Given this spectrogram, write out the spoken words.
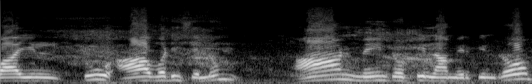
வாயில் டு ஆவடி செல்லும் ஆன் மெயின் ரோட்டில் நாம் இருக்கின்றோம்.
